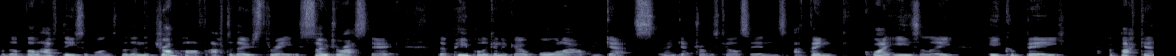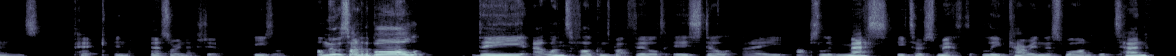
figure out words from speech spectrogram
but they'll, they'll have decent ones. But then the drop off after those three is so drastic that people are going to go all out and get and get Travis Kelce. And I think quite easily he could be a back end pick in uh, sorry next year easily. On the other side of the ball, the Atlanta Falcons backfield is still a absolute mess. Ito Smith lead carrying this one with 10,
